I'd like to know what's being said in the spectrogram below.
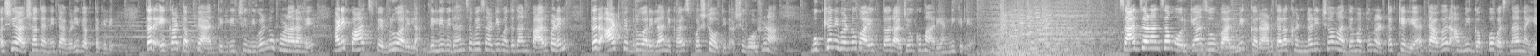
अशी आशा त्यांनी त्यावेळी व्यक्त केली. तर एका टप्प्यात दिल्लीची निवडणूक होणार आहे आणि पाच फेब्रुवारीला दिल्ली विधानसभेसाठी मतदान पार पडेल तर आठ फेब्रुवारीला निकाल स्पष्ट होतील अशी घोषणा मुख्य निवडणूक आयुक्त राजीव कुमार यांनी केली आहे. सात जणांचा मोरक्या जो वाल्मिक कराड त्याला खंडणीच्या माध्यमातून अटक केली आहे. त्यावर आम्ही गप्प बसणार नाहीये.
